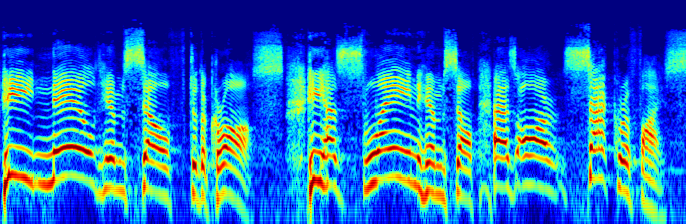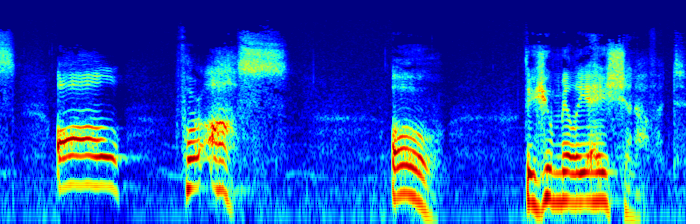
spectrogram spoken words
He nailed himself to the cross. He has slain himself as our sacrifice, all for us. Oh, the humiliation of it.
